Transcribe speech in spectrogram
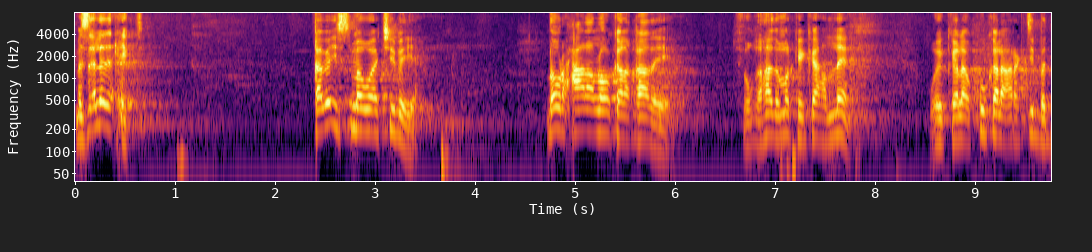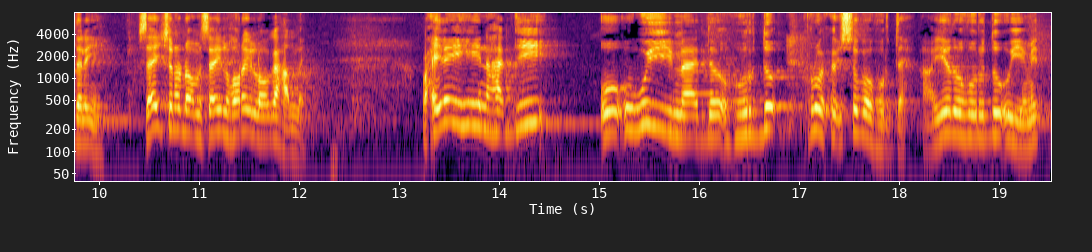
masalada xigta qabays ma waajibaya. Dhowr xaalaa loo kala qaadaya. Fuqahadu markay ka hadleen way ku kala aragti badelan yihiin. Masaa'ijhano dho masaa'il horay looga hadlay. Waxay leeyihiin haddii uu ugu yimaado hurdo ruuxu isagoo hurda iyadoo hurdo u yimid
